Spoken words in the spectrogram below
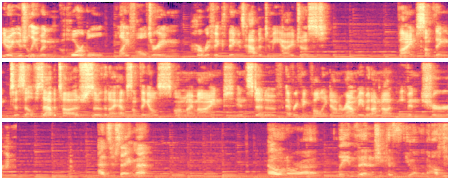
You know, usually when horrible, life altering, horrific things happen to me, I just find something to self sabotage so that I have something else on my mind instead of everything falling down around me, but I'm not even sure. As you're saying that, Eleanor leans in and she kisses you on the mouth.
